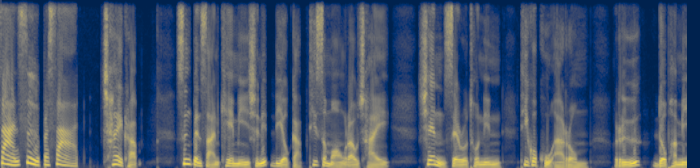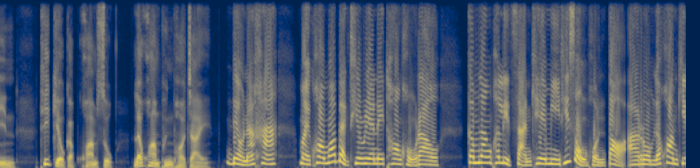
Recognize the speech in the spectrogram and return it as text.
สารสื่อประสาท ใช่ครับ ซึ่งเป็นสารเคมีชนิดเดียวกับที่สมองเราใช้ เช่นเซโรโทนินที่ควบคุมอารมณ์ หรือโดพามีนที่เกี่ยวกับความสุขและความพึงพอใจ เดี๋ยวนะคะ หมายความว่าแบคทีเรียในท้องของเรา กำลังผลิตสารเคมีที่ส่งผลต่ออารมณ์และความคิด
